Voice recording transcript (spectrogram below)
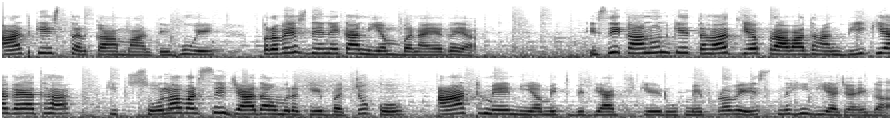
8 के स्तर का मानते हुए प्रवेश देने का नियम बनाया गया। इसी कानून के तहत यह प्रावधान भी किया गया था कि 16 वर्ष से ज़्यादा उम्र के बच्चों को 8 में नियमित विद्यार्थी के रूप में प्रवेश नहीं दिया जाएगा,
